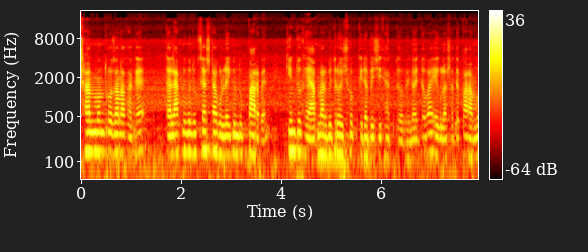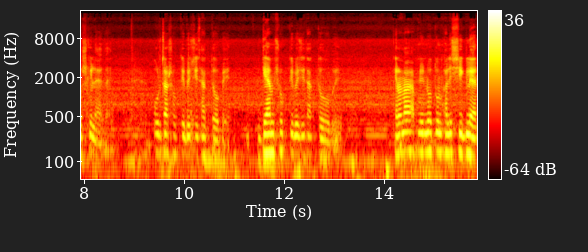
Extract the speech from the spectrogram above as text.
শান মন্ত্র জানা থাকে, তাহলে আপনি কিন্তু চেষ্টা করলেই কিন্তু পারবেন। কিন্তু হ্যাঁ আপনার ভিতরে ওই শক্তিটা বেশি থাকতে হবে। নয়তো ভাই, এগুলোর সাথে পারা মুশকিল হয়ে যায়। ঊর্জা শক্তি বেশি থাকতে হবে। জ্ঞান শক্তি বেশি থাকতে হবে। কেননা আপনি নতুন খালি শিখলেন,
